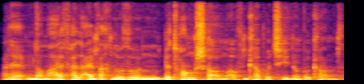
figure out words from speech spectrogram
Weil er im Normalfall einfach nur so einen Betonschaum auf dem Cappuccino bekommt.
